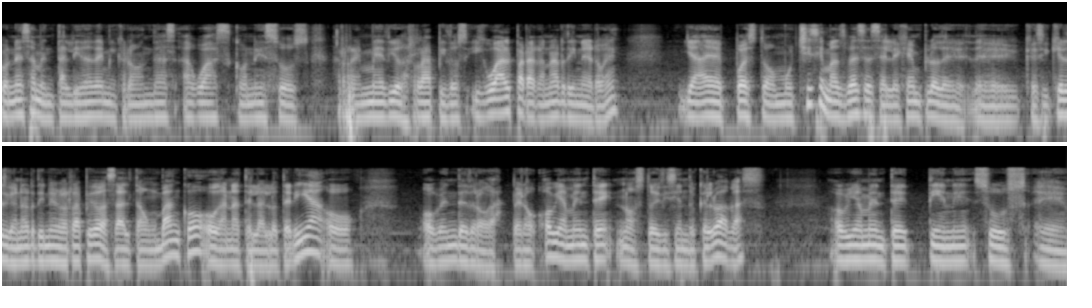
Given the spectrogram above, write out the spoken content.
con esa mentalidad de microondas, aguas con esos remedios rápidos, igual para ganar dinero, ¿eh? Ya he puesto muchísimas veces el ejemplo de, que si quieres ganar dinero rápido, asalta un banco o gánate la lotería o, vende droga. Pero obviamente no estoy diciendo que lo hagas. Obviamente tiene sus eh,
